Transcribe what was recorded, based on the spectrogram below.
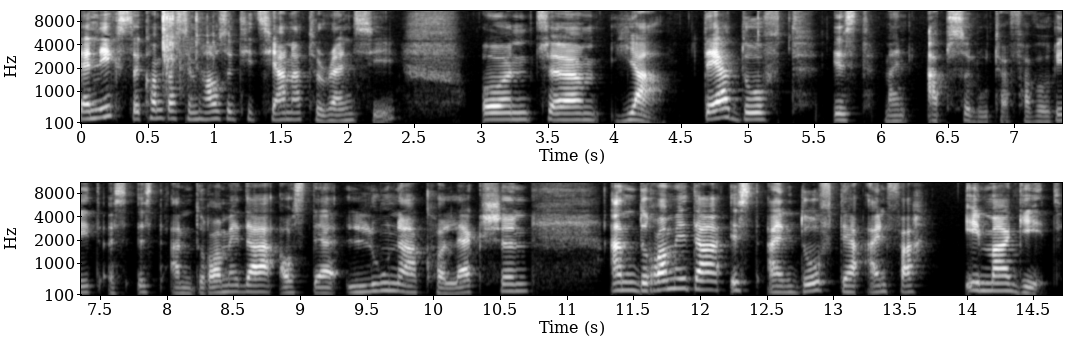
Der nächste kommt aus dem Hause Tiziana Terenzi. Und ähm, ja, der Duft ist mein absoluter Favorit. Es ist Andromeda aus der Luna Collection. Andromeda ist ein Duft, der einfach immer geht.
